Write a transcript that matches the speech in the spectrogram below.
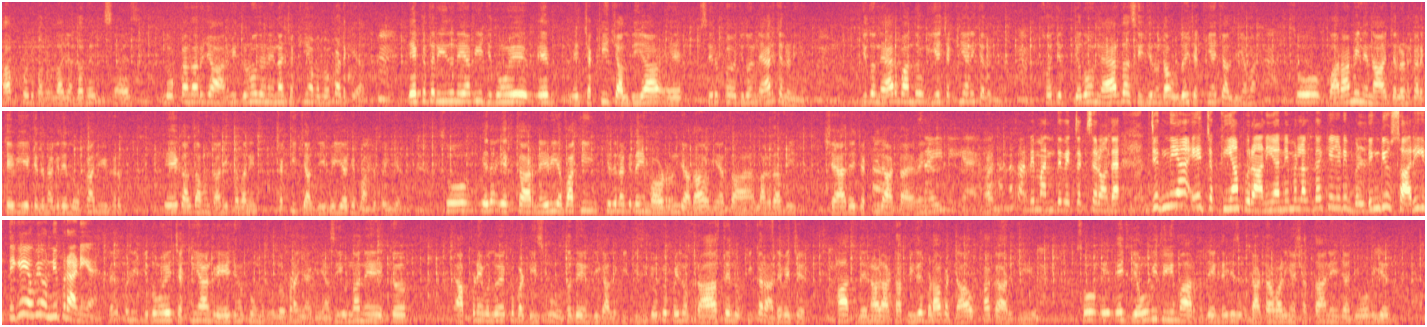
ਸਭ ਕੁਝ ਬਦਲਦਾ ਜਾਂਦਾ ਤੇ ਲੋਕਾਂ ਦਾ ਰੁਝਾਨ ਵੀ ਦਿਨੋਂ ਦਿਨ ਇਹਨਾਂ ਚੱਕੀਆਂ ਵੱਲੋਂ ਘਟ ਗਿਆ। ਇੱਕ ਤਾਂ ਰੀਜ਼ਨ ਇਹ ਆ ਵੀ ਜਦੋਂ ਇਹ ਇਹ ਇਹ ਚੱਕੀ ਚੱਲਦੀ ਆ ਇਹ ਸਿਰਫ ਜਦੋਂ ਨਹਿਰ ਚੱਲਣੀ ਆ ਜਦੋਂ ਨਹਿਰ ਬੰਦ ਹੋ ਗਈ ਇਹ ਚੱਕੀਆਂ ਨਹੀਂ ਚੱਲਣੀਆਂ। ਸੋ ਜਦੋਂ ਨਹਿਰ ਦਾ ਸੀਜ਼ਨ ਹੁੰਦਾ ਉਦੋਂ ਹੀ ਚੱਕੀਆਂ ਚੱਲਦੀਆਂ ਵਾ। ਸੋ 12 ਮਹੀਨੇ ਨਾ ਚੱਲਣ ਕਰਕੇ ਵੀ ਇਹ ਕਿਤੇ ਨਾ ਕਿਤੇ ਲੋਕਾਂ 'ਚ ਵੀ ਫਿਰ ਇਹ ਗੱਲ ਦਾ ਹੁੰਦਾ ਨਹੀਂ ਪਤਾ ਨਹੀਂ ਚੱਕੀ ਚੱਲਦੀ ਪਈ ਆ ਕਿ ਬੰਦ ਪਈ ਆ। ਸੋ ਇਹਦਾ ਇੱਕ ਕਾਰਨ ਇਹ ਵੀ ਆ ਬਾਕੀ ਕਿਤੇ ਨਾ ਕਿਤੇ ਮਾਡਰਨ ਜ਼ਿਆਦਾ ਹੋ ਗਈਆਂ ਤਾਂ ਲੱਗਦਾ ਵੀ ਸ਼ਾਇਦ ਇਹ ਚੱਕੀ ਦਾ ਆਟਾ ਐਵੇਂ ਹੀ ਹੈ। ਹਨਾ ਸਾਡੇ ਮਨ ਦੇ ਵਿੱਚ ਅਕਸਰ ਆਉਂਦਾ ਹੈ। ਜਿੰਨੀਆਂ ਇਹ ਚੱਕੀਆਂ ਪੁਰਾਣੀਆਂ ਨੇ ਮੈਨੂੰ ਲੱਗਦਾ ਕਿ ਜਿਹੜੀ ਬਿਲਡਿੰਗ ਦੀ ਉਸਾਰੀ ਕੀਤੀ ਗਈ ਉਹ ਵੀ ਉਨੀ ਪੁਰਾਣੀ ਹੈ। ਬਿਲਕੁਲ ਜੀ ਜਦੋਂ ਇਹ ਚੱਕੀਆਂ ਅੰਗਰੇਜ਼ ਹਕੂਮਤ ਵੱਲੋਂ ਬਣਾਈਆਂ ਗਈਆਂ ਸੀ ਉਹਨਾਂ ਨੇ ਇੱਕ ਆਪਣੇ ਵੱਲੋਂ ਇੱਕ ਵੱਡੀ ਸਹੂਲਤ ਦੇਣ ਦੀ ਗੱਲ ਕੀਤੀ ਸੀ, ਕਿਉਂਕਿ ਪਹਿਲਾਂ ਖਰਾਸ ਤੇ ਲੋਕੀ ਘਰਾਂ ਦੇ ਵਿੱਚ ਹੱਥ ਦੇ ਨਾਲ ਆਟਾ ਪੀਦੇ, ਬੜਾ ਵੱਡਾ ਔਖਾ ਕਾਰਜ ਸੀ ਸੋ ਇਹ ਇਹ ਜੋ ਵੀ ਤੁਸੀਂ ਇਮਾਰਤ ਦੇਖ ਰਹੇ ਜੀ ਡਾਟਾ ਵਾਲੀਆਂ ਛੱਤਾਂ ਨੇ ਜਾਂ ਜੋ ਵੀ ਇਹ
